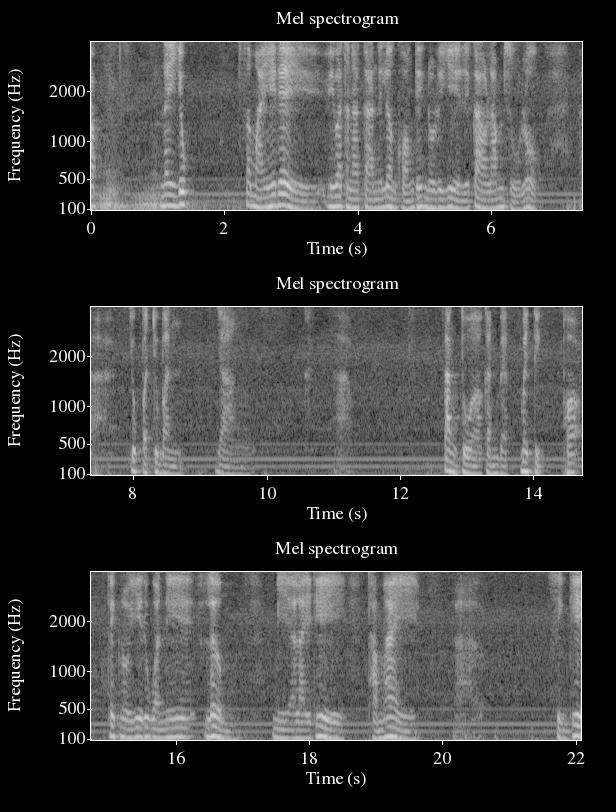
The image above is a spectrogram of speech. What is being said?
ครับ ในยุคสมัยได้วิวัฒนาการในเรื่องของเทคโนโลยีหรือก้าวล้ำสู่โลก ยุคปัจจุบันอย่างตั้งตัวกันแบบไม่ติด เพราะเทคโนโลยีทุกวันนี้เริ่มมีอะไรที่ทำให้สิ่งที่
